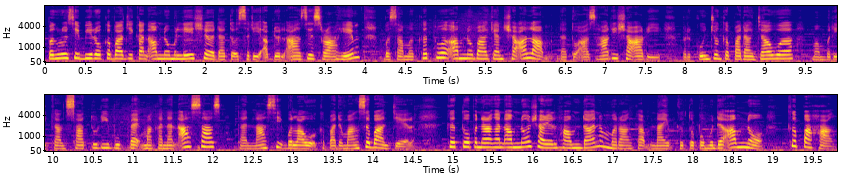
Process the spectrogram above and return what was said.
Pengurusi Biro Kebajikan AMNO Malaysia Datuk Seri Abdul Aziz Rahim bersama Ketua AMNO Bahagian Shah Alam Datuk Azhari Syari berkunjung ke Padang Jawa memberikan 1,000 pek makanan asas dan nasi berlauk kepada mangsa banjir. Ketua Penerangan AMNO Syaril Hamdan merangkap naib Ketua Pemuda AMNO ke Pahang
